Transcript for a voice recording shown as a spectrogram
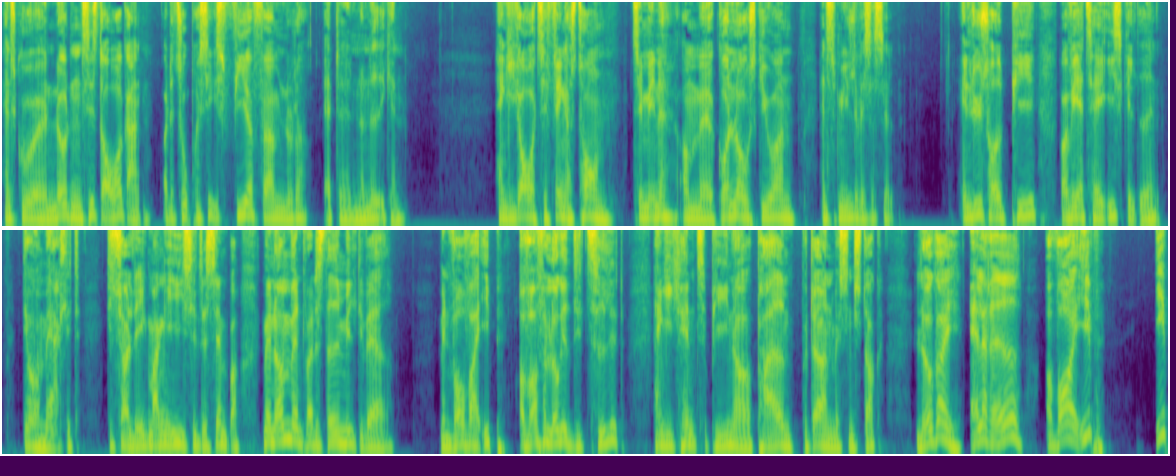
Han skulle øh, nå den sidste overgang, og det tog præcis 44 minutter at øh, nå ned igen. Han gik over til Fingers tårn, til minde om grundlovsgiveren. Han smilte ved sig selv. En lyshåret pige var ved at tage iskiltet ind. Det var mærkeligt. De solgte ikke mange is i december, men omvendt var det stadig mildt i vejret. Men hvor var Ip? Og hvorfor lukkede de tidligt? Han gik hen til pigen og pegede på døren med sin stok. Lukker I? Allerede? Og hvor er Ip? Ip,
